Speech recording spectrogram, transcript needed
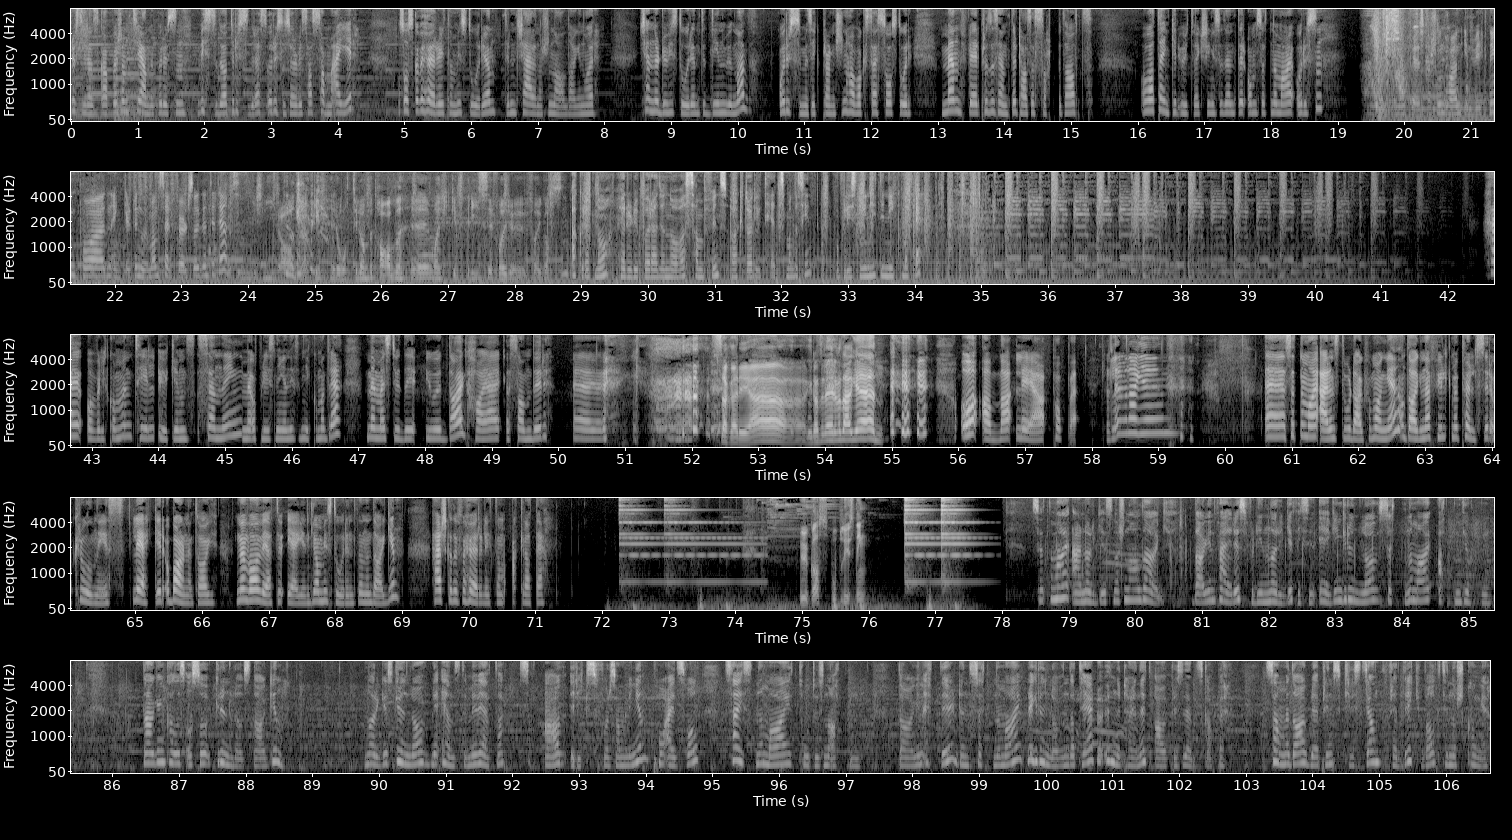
Mange russeselskaper som tjener på russen. Visste du at russedress og russeservice har samme eier? Og så skal vi høre litt om historien til den kjære nasjonaldagen vår. Kjenner du historien til din bunad? Og russemusikkbransjen har vokst seg så stor, men flere produsenter tar seg svart betalt. Og hva tenker utvekslingsstudenter om 17. mai og russen? En feriestasjon har en innvirkning på den enkelte nordmanns selvfølelse og identitet. De sliter, og de har ikke råd til å betale eh, markedspriser for, for, gassen. Akkurat nå hører du på Radio Novas samfunns- og aktualitetsmagasin, Opplysningen 99,3. Og velkommen til ukens sending med Opplysningen 99,3. Med meg i studio i dag har jeg Sander eh... Zakaria! Gratulerer med dagen! og Anna Lea Poppe. Gratulerer med dagen! eh, 17. mai er en stor dag for mange, og dagen er fylt med pølser og kronis, leker og barnetog. Men hva vet du egentlig om historien til denne dagen? Her skal du få høre litt om akkurat det. Ukas opplysning. 17. mai er Norges nasjonaldag. Dagen feires fordi Norge fikk sin egen grunnlov 17. mai 1814. Dagen kalles også grunnlovsdagen. Norges grunnlov ble enstemmig vedtatt av Riksforsamlingen på Eidsvoll 16. mai 2018. Dagen etter, den 17. mai, ble Grunnloven datert og undertegnet av presidentskapet. Samme dag ble prins Christian Fredrik valgt til norsk konge.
